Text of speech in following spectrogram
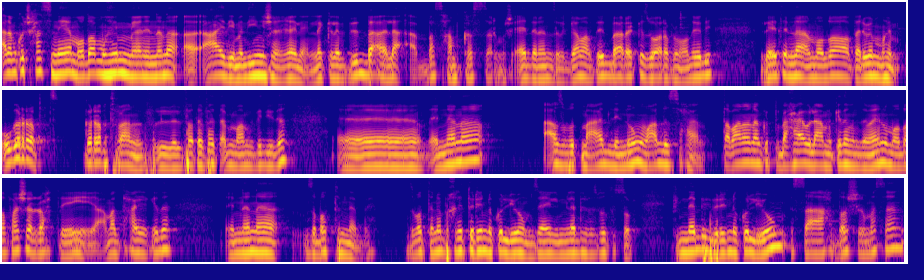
أنا ما كنتش حاسس إن هي موضوع مهم يعني إن أنا آه، عادي مديني شغال يعني. لكن لما ابتديت بقى لأ بصحى مكسر مش قادر أنزل الجامعة ابتديت بقى أركز وأقرأ في المواضيع دي لقيت إن لأ الموضوع تقريبا مهم. وجربت جربت فعلا الفترة اللي فاتت قبل ما أعمل الفيديو ده آه إن أنا أظبط ميعاد للنوم وميعاد للصحيان. طبعا أنا كنت بحاول أعمل كده من زمان والموضوع فشل رحت إيه عملت حاجة كده إن أنا ظبطت منبه. ظبطت المنبه خليته يرن كل يوم زي المنبه اللي بظبطه الصبح. في منبه بيرن كل يوم الساعة 11 مثلا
